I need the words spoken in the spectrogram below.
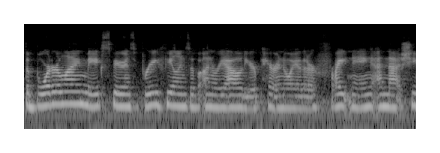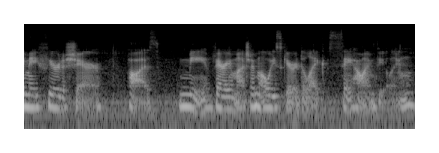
The borderline may experience brief feelings of unreality or paranoia that are frightening and that she may fear to share. Pause. Me, very much. I'm always scared to like say how I'm feeling.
